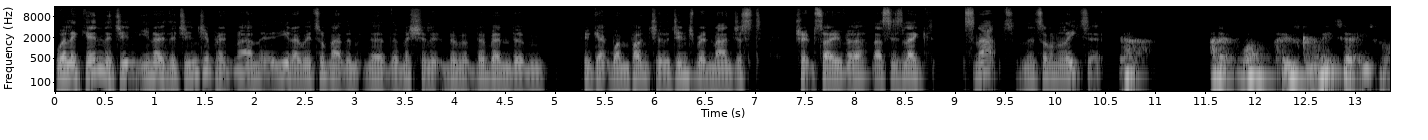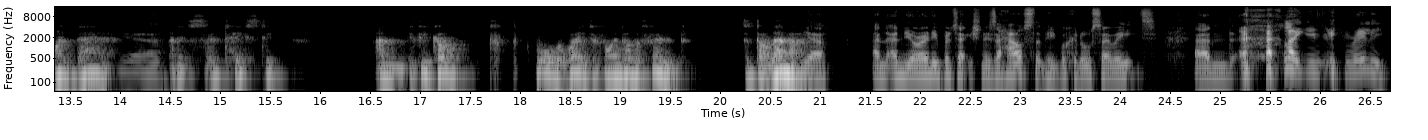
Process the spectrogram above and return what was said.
Well, again, the gin, you know, the gingerbread man. uh, You know, we're talking about the the the Michelin Bib- Bibendum could get one puncture. The gingerbread man just trips over. That's his leg snapped, and then someone will eat it. Yeah. And it, well, who's going to eat it? He's right there. Yeah. and it's so tasty. And if he can't crawl away to find other food, it's a dilemma. Yeah. And and your only protection is a house that people could also eat. And like you, you really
